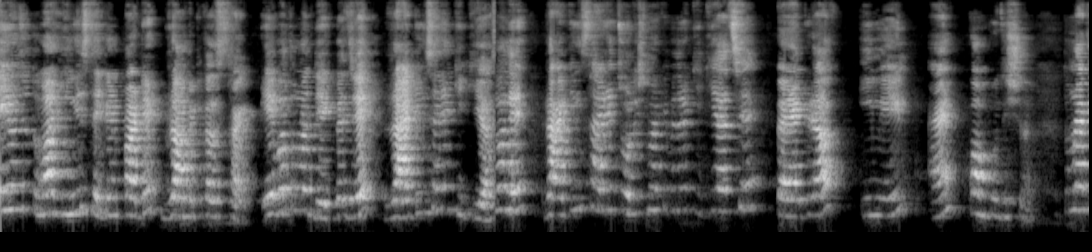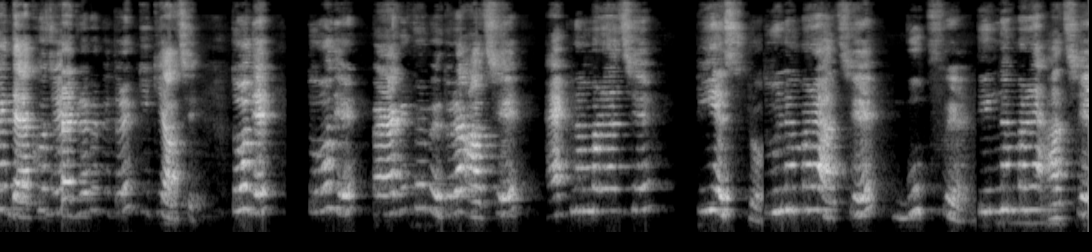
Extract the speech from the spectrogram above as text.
এই হচ্ছে তোমার ইংলিশ সেকেন্ড পার্টের গ্রামাটিক্যাল সাইড এবার তোমরা দেখবে যে রাইটিং সাইডে কি কি আছে। তাহলে রাইটিং সাইডে চল্লিশ মার্কের ভিতরে কি কি আছে? প্যারাগ্রাফ ইমেল অ্যান্ড কম্পোজিশন তোমরা আগে দেখো যে প্যারাগ্রাফের ভিতরে কি কি আছে। তোমাদের তোমাদের প্যারাগ্রাফের ভিতরে আছে, এক নম্বরে আছে টিএস্টো দুই নম্বরে আছে বুক ফেয়ার তিন নম্বরে আছে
